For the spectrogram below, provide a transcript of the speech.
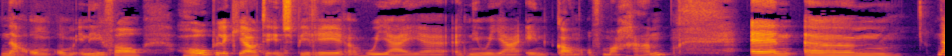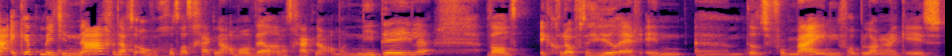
nou, om, om in ieder geval hopelijk jou te inspireren hoe jij uh, het nieuwe jaar in kan of mag gaan. En um, nou, ik heb een beetje nagedacht over: God, wat ga ik nou allemaal wel en wat ga ik nou allemaal niet delen? Want ik geloof er heel erg in um, dat het voor mij in ieder geval belangrijk is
